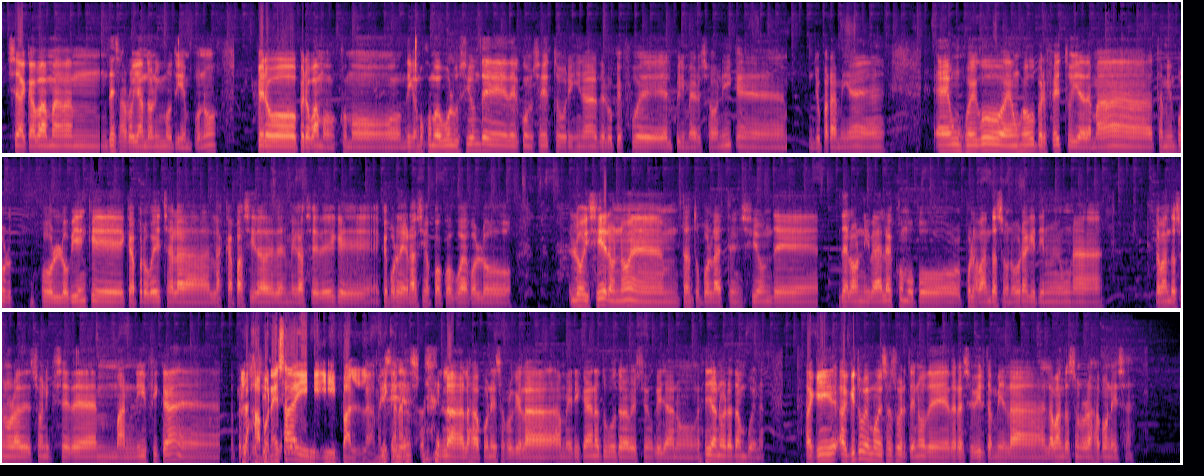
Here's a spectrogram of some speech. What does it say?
se acababan desarrollando al mismo tiempo, ¿no? Pero, pero vamos, como digamos como evolución de, del concepto original de lo que fue el primer Sonic, eh, yo para mí es, es, un juego, es un juego perfecto y además también por, por lo bien que, que aprovecha la, las capacidades del Mega CD, que, que por desgracia pocos juegos lo, lo hicieron, ¿no? Eh, tanto por la extensión de, de los niveles como por, por, la banda sonora, que tiene una. La banda sonora de Sonic CD es magnífica. Eh, la japonesa sí, y, y, PAL, la americana. Sí, sí, la, la, japonesa, porque la americana tuvo otra versión que ya no, ya no era tan buena. Aquí, aquí tuvimos esa suerte, ¿no? De, de recibir también la, banda sonora japonesa.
